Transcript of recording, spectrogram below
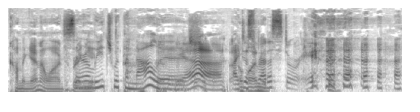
coming in. I wanted to bring Sarah you, Leach with the knowledge. Yeah, I I just wanted- read a story. I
